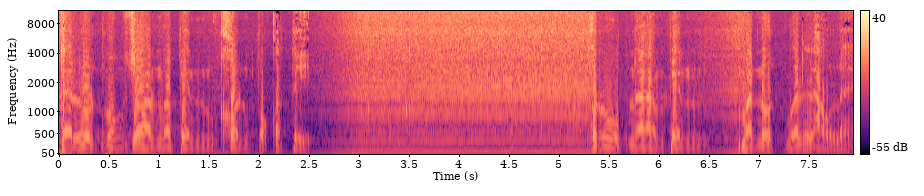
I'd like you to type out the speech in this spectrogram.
แต่หลุดวงจรมาเป็นคนปกติ รูปนามเป็นมนุษย์เหมือนเราเลย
